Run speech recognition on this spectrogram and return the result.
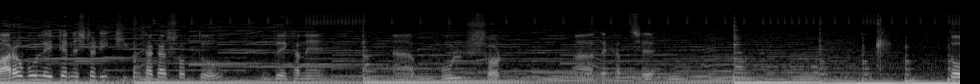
বারো ভোল্ট এই ট্রানজিস্টারটি ঠিক থাকা সত্ত্বেও কিন্তু এখানে ফুল শট দেখাচ্ছে। তো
